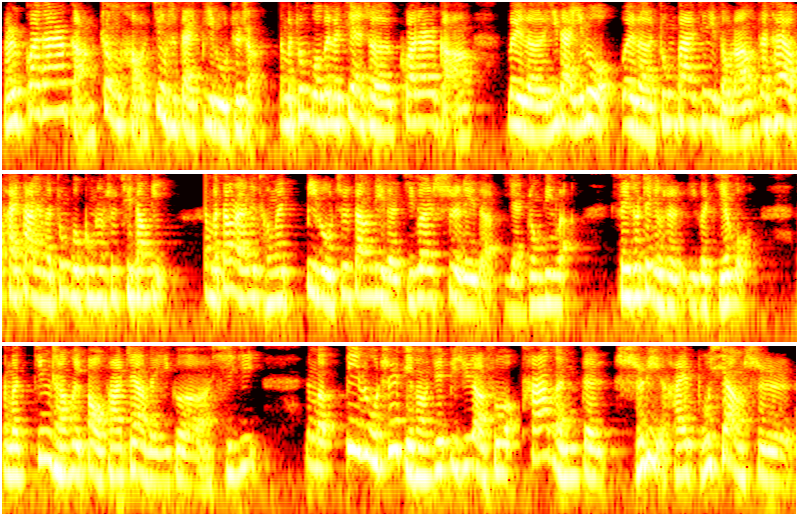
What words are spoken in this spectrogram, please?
而瓜达尔港正好就是在俾路支省。那么中国为了建设瓜达尔港，为了一带一路，为了中巴经济走廊，那他要派大量的中国工程师去当地。那么当然就成为俾路支当地的极端势力的眼中钉了，所以说这就是一个结果。那么经常会爆发这样的一个袭击。那么俾路支解放军必须要说，他们的实力还不像是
